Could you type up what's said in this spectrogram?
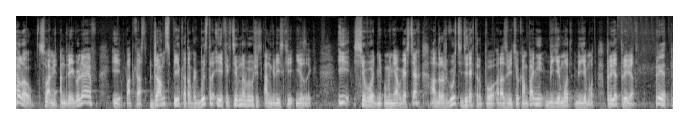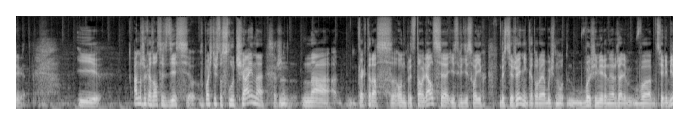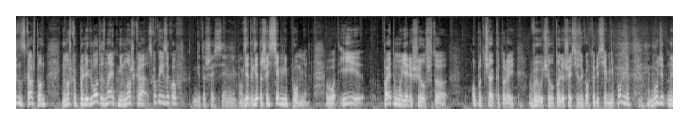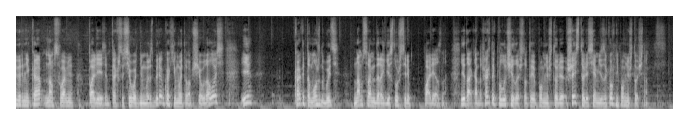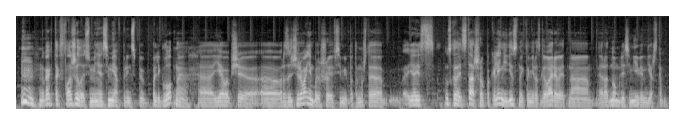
Hello, с вами Андрей Гуляев и подкаст John Speak о том, как быстро и эффективно выучить английский язык. И сегодня у меня в гостях Андрош Густи, директор по развитию компании Бегемот Бегемот. Привет-привет. Привет-привет. И Андрош оказался здесь почти что случайно. Совершенно. На как-то раз он представлялся и среди своих достижений, которые обычно вот в большей мере, наверное, жали в сфере бизнеса, сказал, что он немножко полиглот и знает немножко... Сколько языков? Где-то 6-7, не помню. Где-то где-то 6-7 не помнит. Вот. И поэтому я решил, что опыт человека, который выучил то ли 6 языков, то ли 7 не помнит, будет наверняка нам с вами полезен. Так что сегодня мы разберем, как ему это вообще удалось и как это может быть нам с вами, дорогие слушатели, полезно. Итак, Андрей, как так получилось, что ты помнишь то ли 6, то ли 7 языков, не помнишь точно? Ну, как так сложилось? У меня семья, в принципе, полиглотная. Э, Я вообще э, разочарование большое в семье, потому что я из, ну, сказать, старшего поколения, единственный, кто не разговаривает на родном для семьи венгерском.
